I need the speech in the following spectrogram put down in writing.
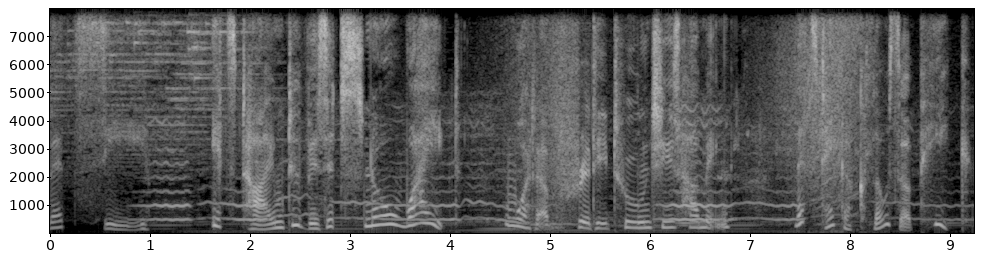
let's see. It's time to visit Snow White. What a pretty tune she's humming. Let's take a closer peek.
